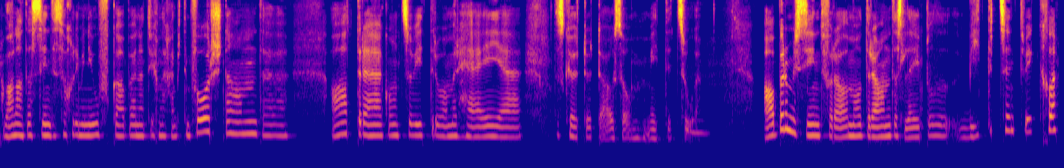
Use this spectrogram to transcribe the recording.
Voilà, das sind so ein bisschen meine Aufgaben, natürlich nachher mit dem Vorstand, äh, Anträge und so weiter, die wir haben. Äh, das gehört dort auch so mit dazu. Mhm. Aber wir sind vor allem auch dran, das Label weiterzuentwickeln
